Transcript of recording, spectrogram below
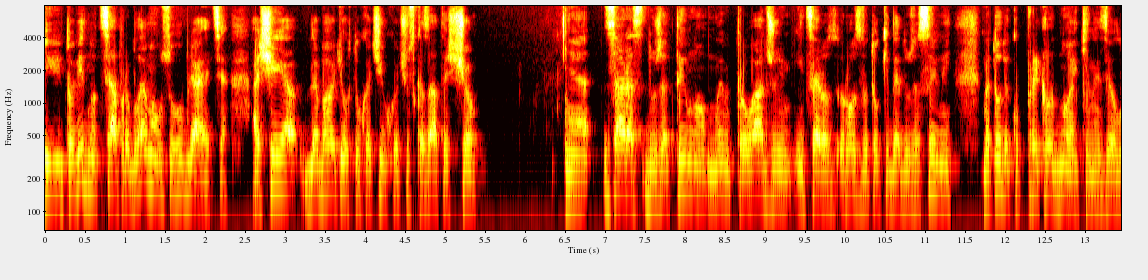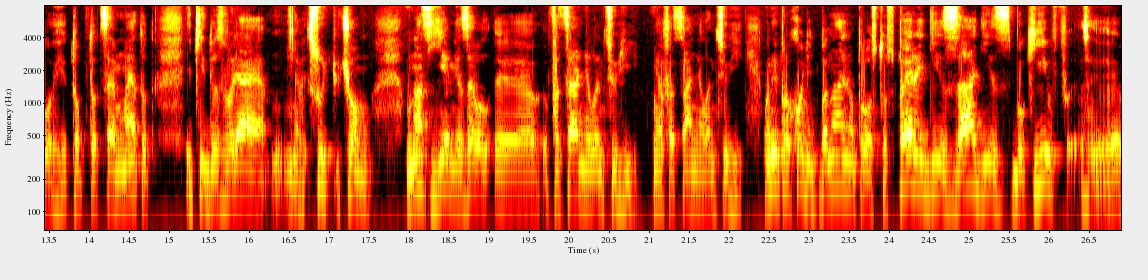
І відповідно ця проблема усугубляється. А ще я для багатьох слухачів хочу сказати, що зараз дуже активно ми впроваджуємо, і це роз- розвиток іде дуже сильний, методику прикладної кінезіології. Тобто це метод, який дозволяє суть в чому? У нас є м'язево е, ланцюги. Міофасціальні ланцюги. Вони проходять банально просто спереді, ззаді, з боків, е,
